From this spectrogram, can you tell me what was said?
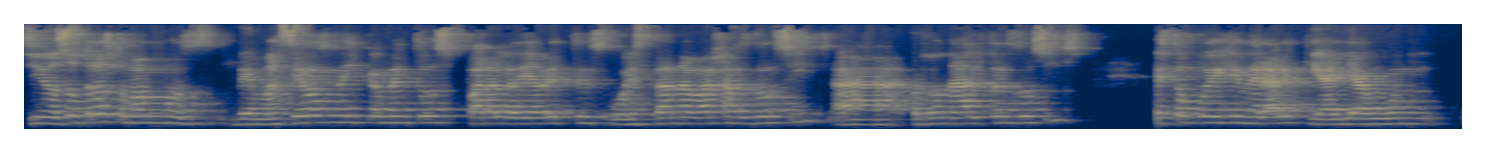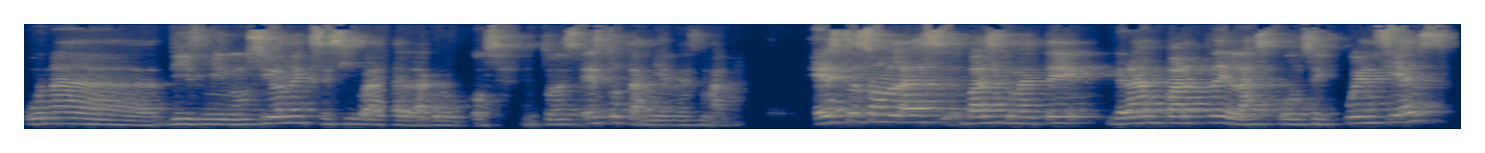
si nosotros tomamos demasiados medicamentos para la diabetes o están a bajas dosis, a, perdón, a altas dosis, esto puede generar que haya un, una disminución excesiva de la glucosa. Entonces, esto también es malo. Estas son las, básicamente, gran parte de las consecuencias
